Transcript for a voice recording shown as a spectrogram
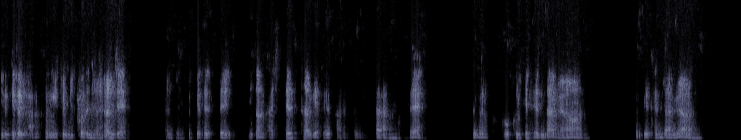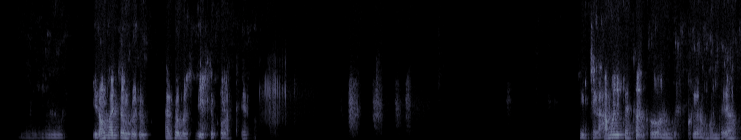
이렇게 될 가능성이 좀 있거든요. 현재. 현재 그렇게 됐을 때 이선 다시 테스트하게 될 가능성이 있다라는 건데 그러면 그거 그렇게 된다면 그렇게 된다면 음, 이런 관점으로 좀 살펴볼 수도 있을 것 같아요. 제가 하모니 패턴 그거는 그려놓은 건데요.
